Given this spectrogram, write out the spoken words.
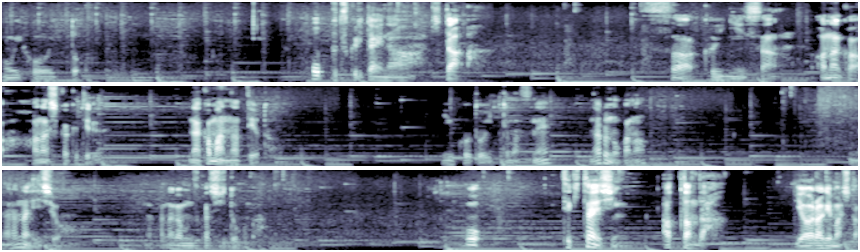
ほいほいと。ホップ作りたいな。来た。さあ、クイニーさん。あ、なんか話しかけてる。仲間になってよと。いうことを言ってますね。なるのかな？ならないでしょう。なかなか難しいと思うんだ。お、敵対心あったんだ。和らげました。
